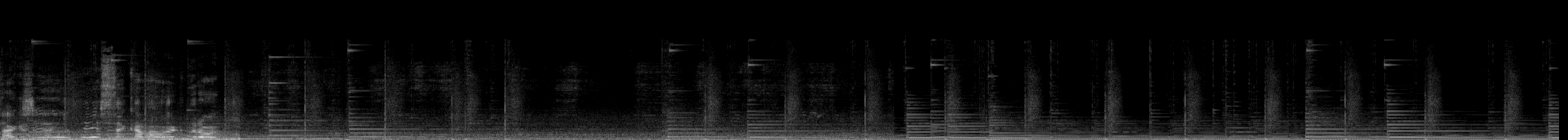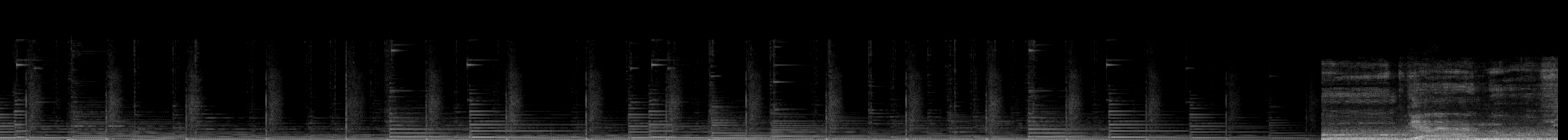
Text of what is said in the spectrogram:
Także to kawałek drogi. Nóż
